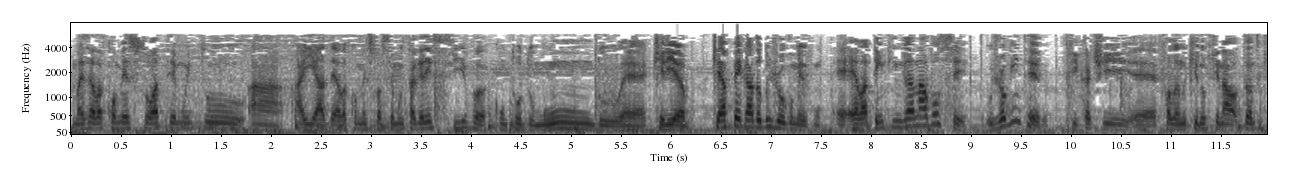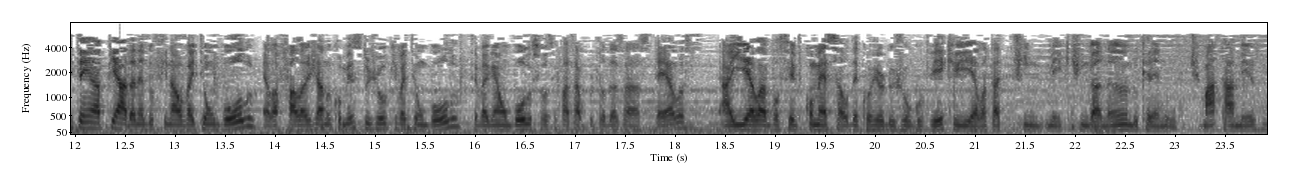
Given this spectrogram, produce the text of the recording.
mas ela começou a ter muito. A, a IA dela começou a ser muito agressiva com todo mundo, é, queria. Que é a pegada do jogo mesmo. É, ela tenta enganar você, o jogo inteiro. Fica te é, falando que no final. Tanto que tem a piada, né? Do final vai ter um bolo. Ela fala já no começo do jogo que vai ter um bolo. Você vai ganhar um bolo se você passar por todas as telas. Aí ela, você começa ao decorrer do jogo ver que ela tá te, meio que te enganando, querendo te matar mesmo.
